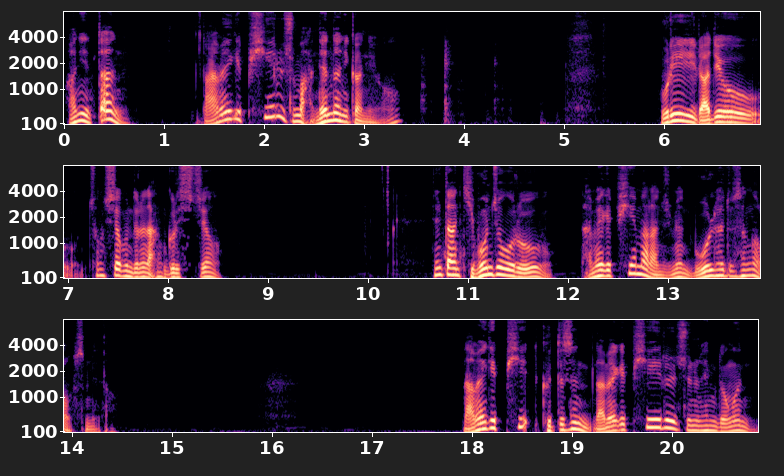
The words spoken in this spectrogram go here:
아니 일단 남에게 피해를 주면 안 된다니까요. 우리 라디오 청취자분들은 안 그러시죠? 일단 기본적으로 남에게 피해만 안 주면 뭘 해도 상관없습니다. 남에게 피, 그 뜻은 남에게 피해를 주는 행동은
